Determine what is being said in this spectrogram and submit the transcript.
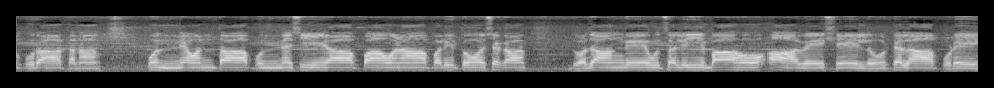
पुरातना पुण्यवंता पुण्यशीला पावना परितोषका ध्वजांगे उचली बाहो आवेशे लोटला पुढे।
